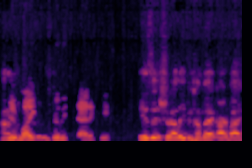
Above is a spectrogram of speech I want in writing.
I don't Your mic really- is really staticky. Is it? Should I leave and come back? All right, bye.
